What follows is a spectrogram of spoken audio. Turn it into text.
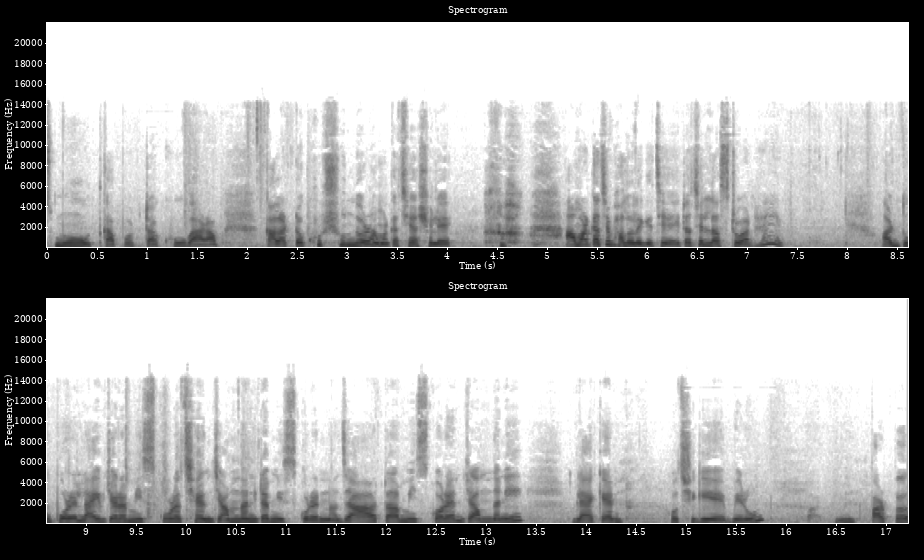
স্মুথ কাপড়টা, খুব আরাম। কালারটাও খুব সুন্দর, আমার কাছে আসলে আমার কাছে ভালো লেগেছে। এটা হচ্ছে লাস্ট ওয়ান হ্যাঁ? আর দুপুরের লাইভ যারা মিস করেছেন, জামদানিটা মিস করেন না। যাটা মিস করেন, জামদানি ব্ল্যাক অ্যান্ড হচ্ছে গিয়ে মেরুন পার্পল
